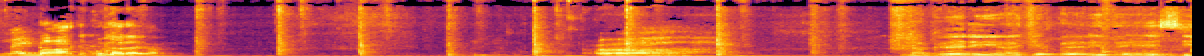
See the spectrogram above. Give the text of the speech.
नहीं बाहर के खुला रहेगा। नगरी अज परदेसी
